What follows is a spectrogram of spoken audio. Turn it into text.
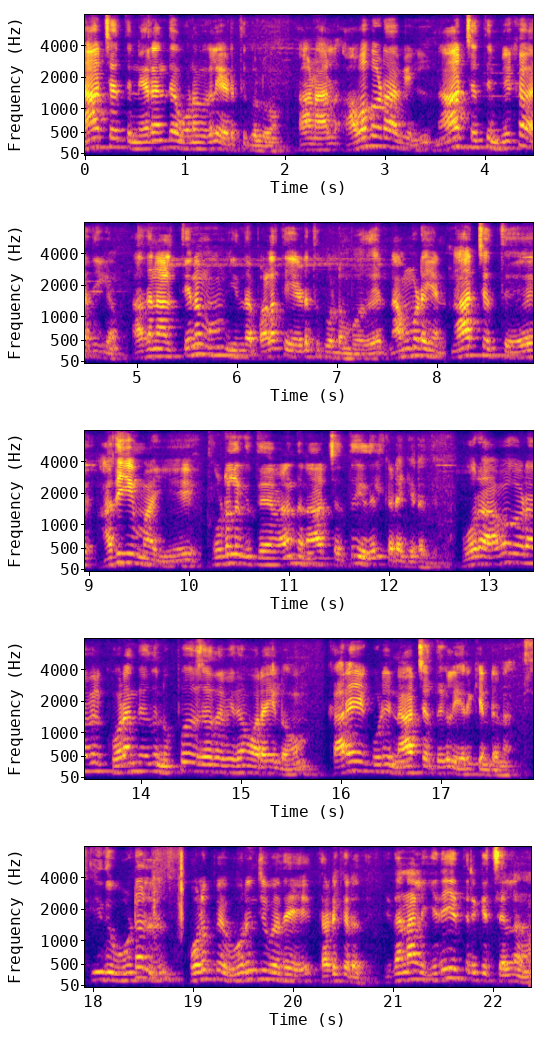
நார்ச்சத்து நிறைந்த உணவுகளை எடுத்துக்கொள்வோம். ஆனால் அவகோடாவில் நார்ச்சத்து மிக அதிகம். அதனால் தினமும் இந்த பழத்தை எடுத்துக்கொள்ளும் போது நம்முடைய நார்ச்சத்து அதிகமாகி உடலுக்கு தேவையான இந்த நார்ச்சத்து இதில் கிடைக்கிறது. ஒரு அவகோடாவில் குறைந்த குறைந்தது முப்பது சதவீதம் வரையிலும் கரையக்கூடிய நார்ச்சத்துகள் இருக்கின்றன. இது உடல் கொழுப்பை உறிஞ்சுவதை தடுக்கிறது. இதனால் இதயத்திற்கு செல்லும்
